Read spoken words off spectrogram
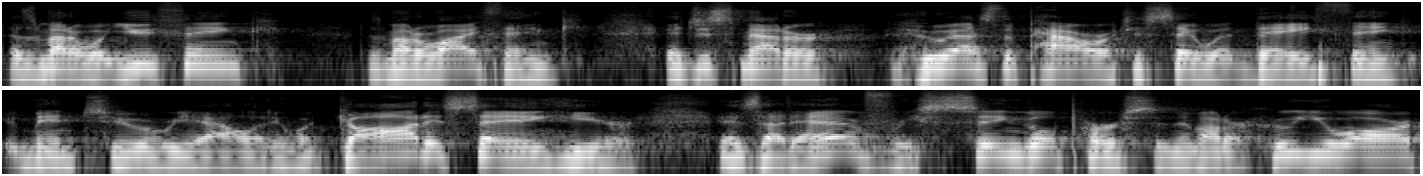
Doesn't matter what you think, doesn't matter what I think. It just matters who has the power to say what they think into a reality. What God is saying here is that every single person, no matter who you are,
